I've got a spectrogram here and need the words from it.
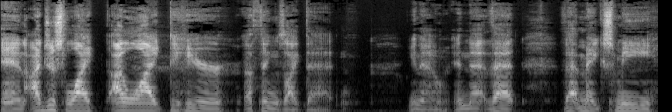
And I just like, I like to hear uh, things like that, you know, and that, that, that makes me,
